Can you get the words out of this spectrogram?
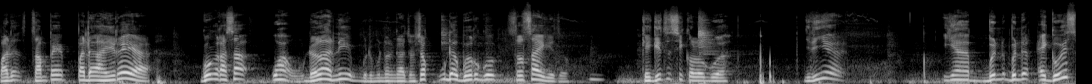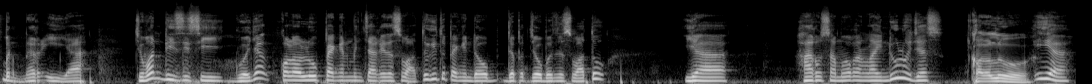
pada sampai pada akhirnya ya gue ngerasa wah udahlah nih bener-bener gak cocok. Udah baru gue selesai gitu. Kayak gitu sih kalau gue jadinya ya bener-bener egois bener iya. Cuman di sisi guanya kalau lu pengen mencari sesuatu gitu pengen dapet jawaban sesuatu ya harus sama orang lain dulu jas. Kalau lu, iya.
